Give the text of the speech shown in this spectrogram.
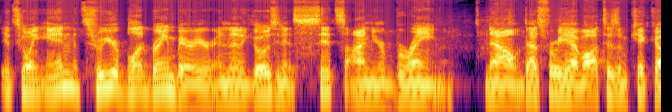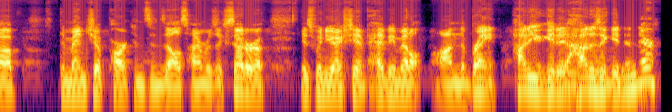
It's going in through your blood-brain barrier, and then it goes and it sits on your brain. Now that's where we have autism kick up, dementia, Parkinson's, Alzheimer's, etc. Is when you actually have heavy metal on the brain. How do you get it? How does it get in there?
